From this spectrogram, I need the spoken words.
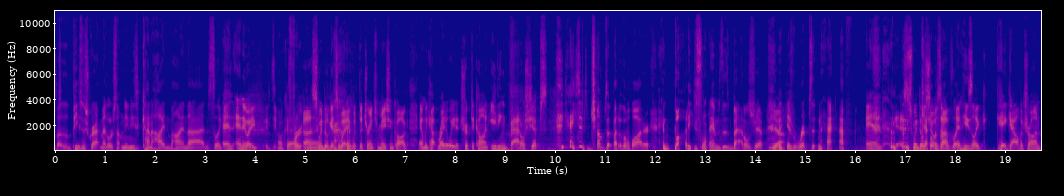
just up a piece of scrap metal or something, and he's kind of hiding behind that. And it's like, And anyway, Okay, for, uh, all right. Swindle gets away with the transformation cog, and we cut right away to Trypticon eating battleships. he just jumps up out of the water and body slams this battleship. Yeah. he just rips it in half. And Swindle shows up, like- and he's like, "Hey, Galvatron,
